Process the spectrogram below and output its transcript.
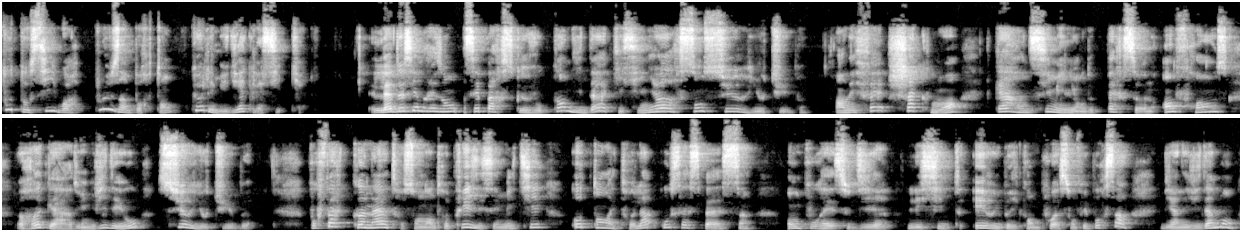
tout aussi, voire plus important que les médias classiques. La deuxième raison, c'est parce que vos candidats qui s'ignorent sont sur YouTube. En effet, chaque mois, 46 millions de personnes en France regardent une vidéo sur YouTube. Pour faire connaître son entreprise et ses métiers, autant être là où ça se passe. On pourrait se dire, les sites et rubriques emploi sont faits pour ça, bien évidemment.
